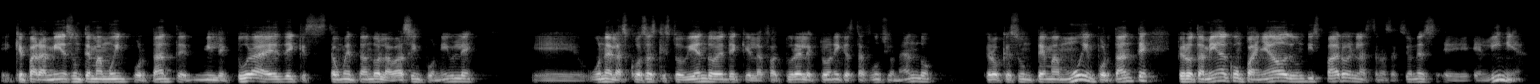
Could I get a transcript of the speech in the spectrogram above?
eh, que para mí es un tema muy importante. Mi lectura es de que se está aumentando la base imponible. Eh, una de las cosas que estoy viendo es de que la factura electrónica está funcionando. Creo que es un tema muy importante, pero también acompañado de un disparo en las transacciones en línea.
